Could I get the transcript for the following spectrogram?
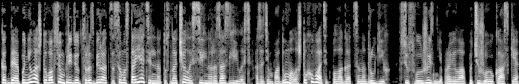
Когда я поняла, что во всем придется разбираться самостоятельно, то сначала сильно разозлилась, а затем подумала, что хватит полагаться на других. Всю свою жизнь я провела по чужой указке.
